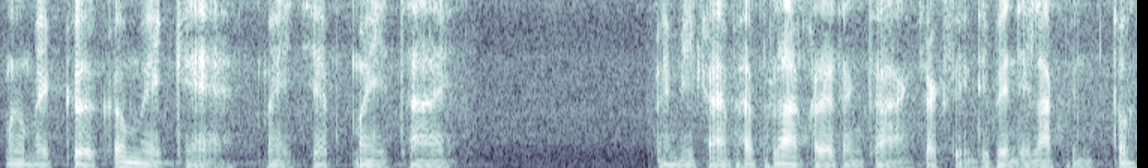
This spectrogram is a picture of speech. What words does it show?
เมื่อไม่เกิดก็ไม่แก่ ไม่เจ็บไม่ตาย ไม่มีการพัดพลากอะไรต่าง ๆ จากสิ่งที่เป็นที่รักเป็นต้น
